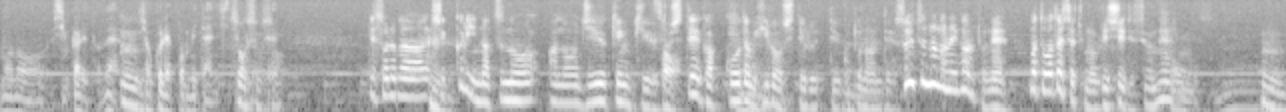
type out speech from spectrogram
ものをしっかりとね、うん。食レポみたいにしてそうそうそう。でそれがしっかり夏のあの自由研究として学校でも披露してるっていうことなんで、そういうつながりがあるとねまた私たちも嬉しいですよね。そうですね。うん。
